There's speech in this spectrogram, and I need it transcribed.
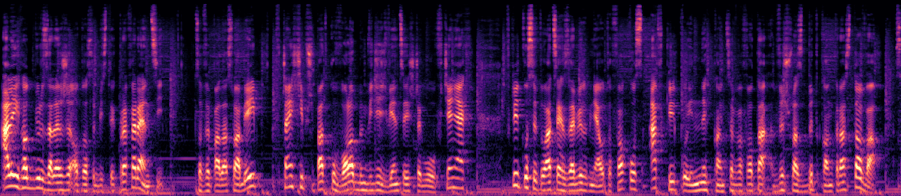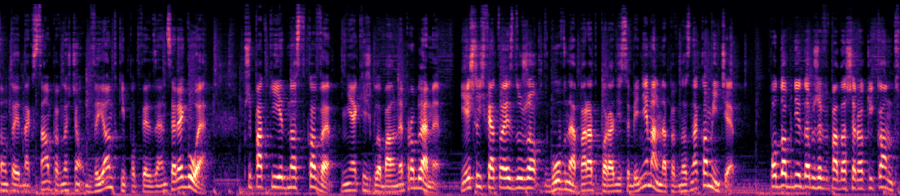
ale ich odbiór zależy od osobistych preferencji. Co wypada słabiej? W części przypadków wolałbym widzieć więcej szczegółów w cieniach, w kilku sytuacjach zawiódł mnie autofokus, a w kilku innych końcowa fota wyszła zbyt kontrastowa. Są to jednak z całą pewnością wyjątki potwierdzające regułę. Przypadki jednostkowe, nie jakieś globalne problemy. Jeśli światła jest dużo, główny aparat poradzi sobie niemal na pewno znakomicie. Podobnie dobrze wypada szeroki kąt,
